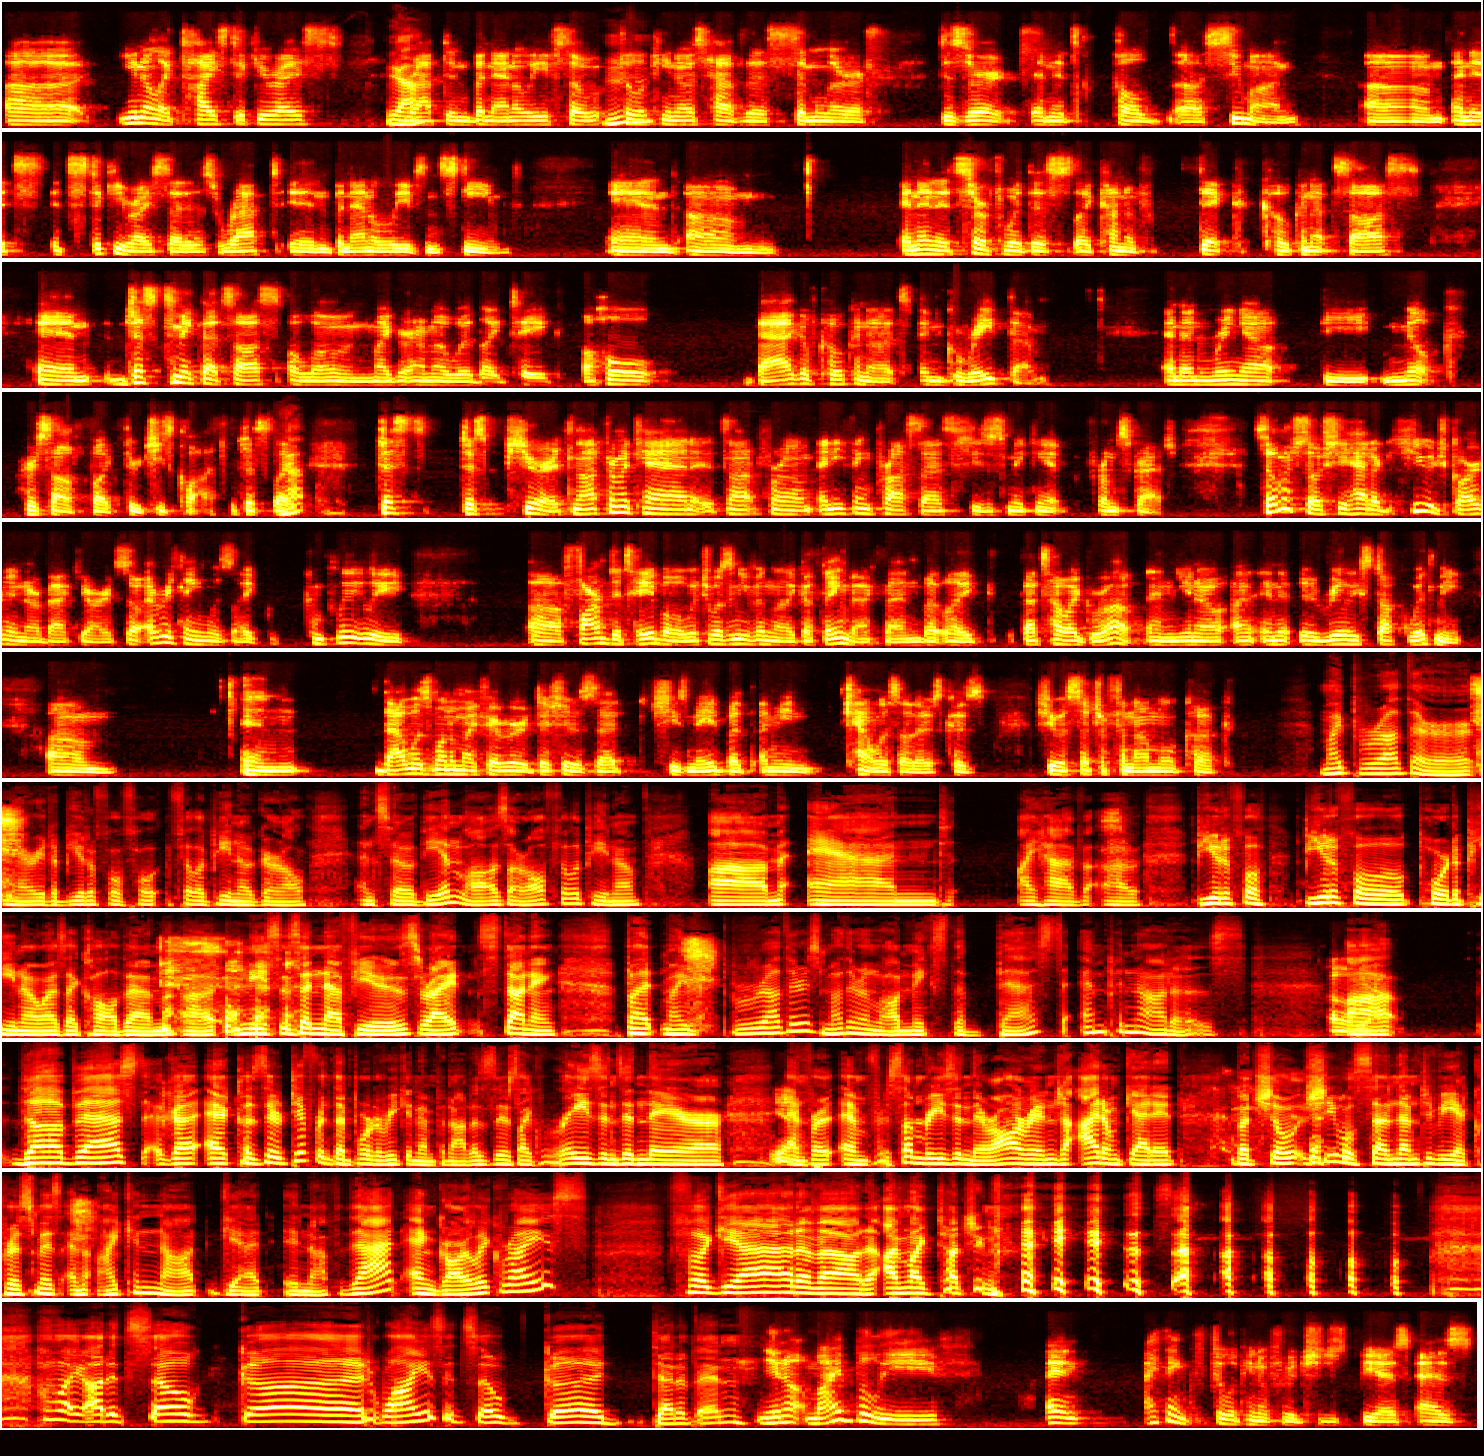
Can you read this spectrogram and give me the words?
uh, you know, like Thai sticky rice Yeah. wrapped in banana leaf. So Mhm. Filipinos have this similar dessert, and it's called uh, suman, um, and it's it's sticky rice that is wrapped in banana leaves and steamed, and um, and then it's served with this like kind of thick coconut sauce. And just to make that sauce alone, my grandma would like take a whole bag of coconuts and grate them and then wring out the milk herself like through cheesecloth just like just just pure. It's not from a can. It's not from anything processed. She's just making it from scratch. So much so she had a huge garden in our backyard. So everything was like completely uh, farm to table which wasn't even like a thing back then but like that's how i grew up. And you know I- and it, it really stuck with me. Um, and that was one of my favorite dishes that she's made but i mean countless others because she was such a phenomenal cook. My brother married a beautiful Fil- Filipino girl, and so the in-laws are all Filipino. Um, and I have uh, beautiful, beautiful Portopino, as I call them, uh, nieces and nephews, right? Stunning. But my brother's mother-in-law makes the best empanadas. oh yeah. Uh, the best because they're different than Puerto Rican empanadas. There's like raisins in there, Yeah. and for and for some reason they're orange. I don't get it, but she'll she will send them to me at Christmas, and I cannot get enough that and garlic rice. Forget about it. I'm like touching my. oh my god, it's so good. Why is it so good, Donovan? You know, my belief, and I think Filipino food should just be as as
